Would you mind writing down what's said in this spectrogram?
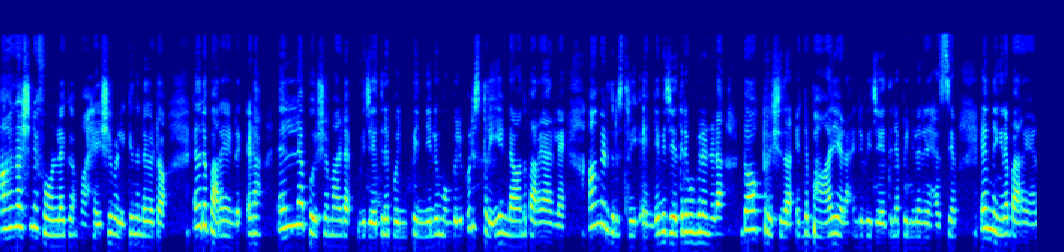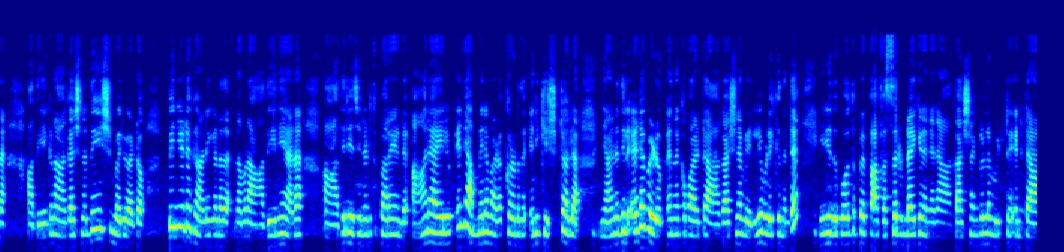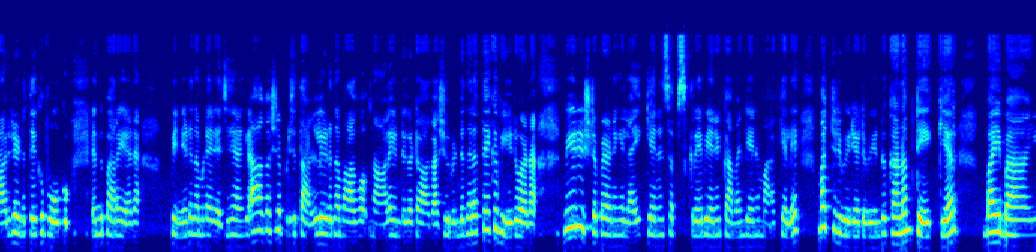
ആകാശിന്റെ ഫോണിലേക്ക് മഹേഷ് വിളിക്കുന്നുണ്ട് കേട്ടോ. എന്നിട്ട് പറയുന്നുണ്ട് എടാ എല്ലാ പുരുഷന്മാരുടെ വിജയത്തിന് പിന്നിലും മുമ്പിലും ഒരു സ്ത്രീ ഉണ്ടാവുമെന്ന് പറയാറില്ലേ? അങ്ങനത്തെ ഒരു സ്ത്രീ എന്റെ വിജയത്തിന് മുമ്പിലുണ്ടടാ. ഡോക്ടർ ഇഷിത എന്റെ ഭാര്യയടാ എന്റെ വിജയത്തിന് പിന്നിലെ രഹസ്യം എന്നിങ്ങനെ പറയാണ്. അത് കേൾക്കണ ആകാശിന് ദേഷ്യം വരും കേട്ടോ. പിന്നീട് കാണിക്കണത് നമ്മുടെ ആദീനെയാണ്. ആദി രചന എടുത്ത് പറയുന്നുണ്ട് ആരായാലും എന്റെ അമ്മേനെ വഴക്കുള്ളത് എനിക്ക് ഇഷ്ടമല്ല ഞാനിതിൽ ഇടപെടും എന്നൊക്കെ പറഞ്ഞിട്ട് ആകാശിനെ വെല്ലുവിളിക്കുന്നുണ്ട്. ഇനി ഇതുപോലത്തെ അവസരം ഉണ്ടായിക്കണം ഞാൻ ആകാശങ്ങളിലും വിട്ട് എന്റെ ഡാഡിയുടെ അടുത്തേക്ക് പോകും എന്ന് പറയാണ്. പിന്നീട് നമ്മുടെ രചനയാണെങ്കിൽ ആകാശിനെ പിടിച്ച് തള്ളിയിടുന്ന ഭാഗം നാളെ ഉണ്ട് കേട്ടോ. ആകാശം ഉരുണ്ട് നിലത്തേക്ക് വീഴുവാണ്. വീഡിയോ ഇഷ്ടപ്പെടുകയാണെങ്കിൽ ലൈക്ക് ചെയ്യാനും സബ്സ്ക്രൈബ് ചെയ്യാനും കമന്റ് ചെയ്യാനും മറക്കല്ലേ. മറ്റൊരു വീഡിയോ ആയിട്ട് വീണ്ടും കാണാം. Take care bye bye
